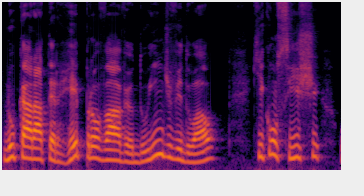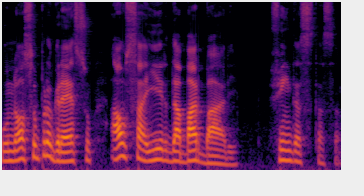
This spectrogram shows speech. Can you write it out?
no caráter reprovável do individual, que consiste o nosso progresso ao sair da barbárie. Fim da citação.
